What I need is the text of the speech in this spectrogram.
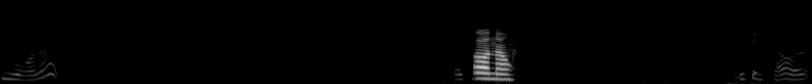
You want it? Oh, okay. Oh no. You could sell it.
